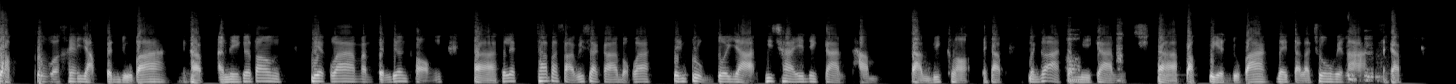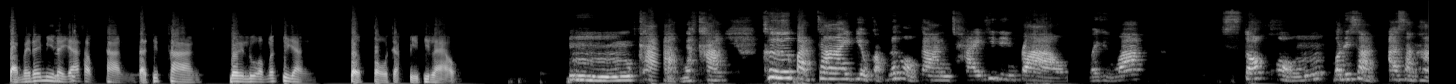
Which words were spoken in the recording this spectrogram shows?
ปรับตัวขยับกันอยู่บ้างนะครับ อันนี้ก็ต้องเรียกว่ามันเป็นเรื่องของอ่าเขาเรียกถ้าภาษาวิชาการบอกว่าเป็นกลุ่มตัวอย่างที่ใช้ในการทำ การวิเคราะห์นะครับ มันก็อาจจะมีการอ่าปรับเปลี่ยนอยู่บ้างในแต่ละช่วงเวลานะครับ แต่ไม่ได้มีนัยยะสำคัญ แต่ทิศทางโดยรวมก็คือยังเติบโตจากปีที่แล้ว อืมค่ะนะคะ คือปัจจัยเกี่ยวกับเรื่องของการใช้ที่ดินเปล่าหมายถึงว่าสต็อกของบริษัทอสังหา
